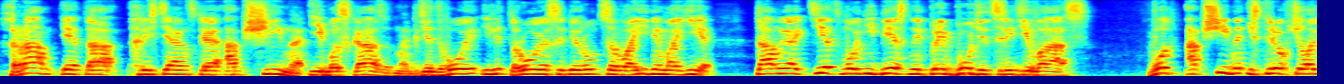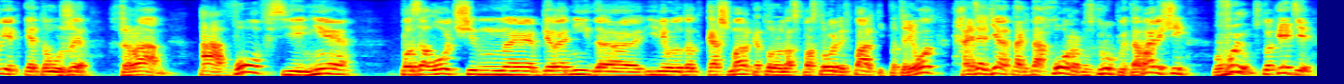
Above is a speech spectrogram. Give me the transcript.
Храм – это христианская община, ибо сказано, где двое или трое соберутся во имя Мое, там и Отец мой Небесный прибудет среди вас. Вот община из трех человек – это уже храм, а вовсе не позолоченная пирамида или вот этот кошмар, который у нас построили в парке Патриот. Хотя я тогда хором с группой товарищей выл, что эти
